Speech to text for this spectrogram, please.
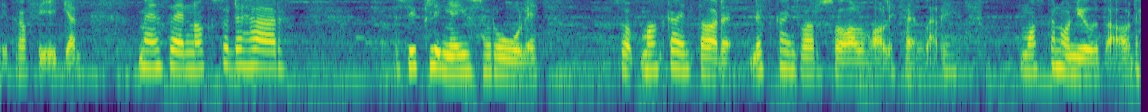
i trafiken. Men sen också det här, cykling är ju så roligt, så man ska inte ta det, det ska inte vara så allvarligt heller inte. Man ska nog njuta av det.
